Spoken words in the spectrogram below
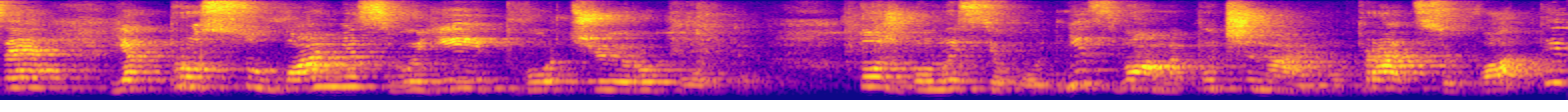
це як просування своєї творчої роботи. Тож, бо ми сьогодні з вами починаємо працювати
